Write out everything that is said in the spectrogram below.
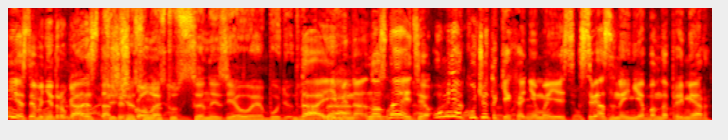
Если вы не друган из старшей Сейчас у школы. нас тут сцена из Яоя будет. Да, именно. Но знаете, у меня куча таких аниме есть. Связанные небом, например.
